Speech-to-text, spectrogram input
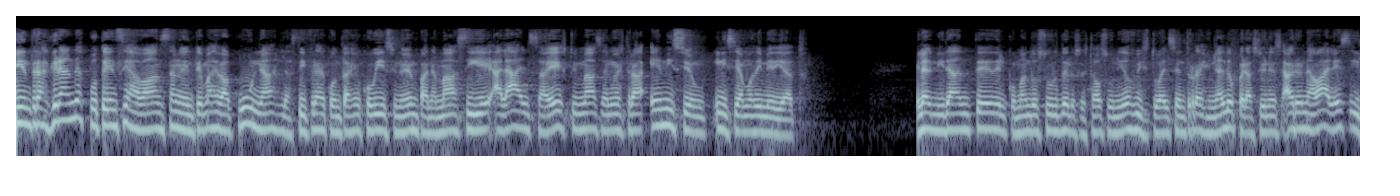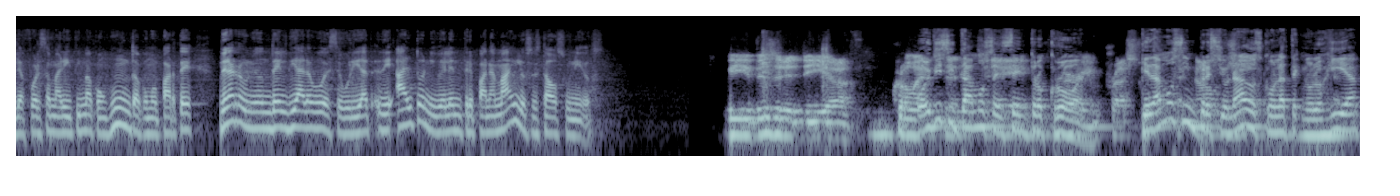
Mientras grandes potencias avanzan en temas de vacunas, las cifras de contagios COVID-19 en Panamá sigue al alza. Esto y más en nuestra emisión. Iniciamos de inmediato. El almirante del Comando Sur de los Estados Unidos visitó el Centro Regional de Operaciones Aeronavales y la Fuerza Marítima Conjunta como parte de la reunión del diálogo de seguridad de alto nivel entre Panamá y los Estados Unidos. Uh, Hoy visitamos el centro Croan. Quedamos impresionados con la tecnología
